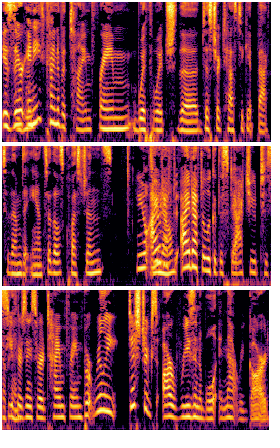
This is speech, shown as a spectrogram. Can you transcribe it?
is there mm-hmm. any kind of a time frame with which the district has to get back to them to answer those questions You know, Do I would know? have to, I'd have to look at the statute to see Okay. if there's any sort of time frame. But really, districts are reasonable in that regard.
